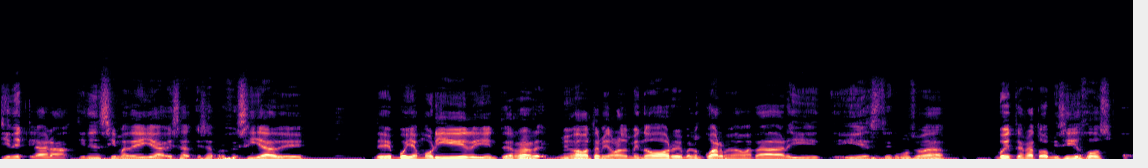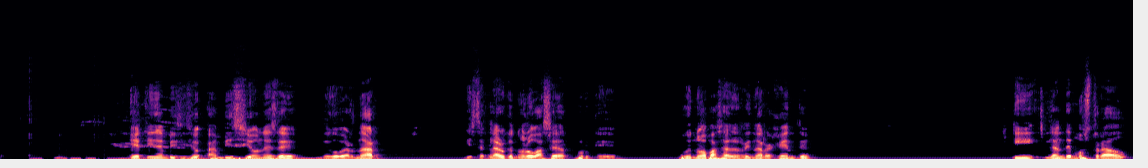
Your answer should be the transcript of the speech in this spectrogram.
tiene clara, tiene encima de ella esa, esa profecía de, de voy a morir y enterrar, me va a matar mi hermano menor, el baloncuar me va a matar y, y este, ¿cómo se llama? Voy a enterrar a todos mis hijos. Ella tiene ambicio- ambiciones de, gobernar y está claro que no lo va a hacer porque, porque no va a pasar de reina regente. Y le han demostrado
